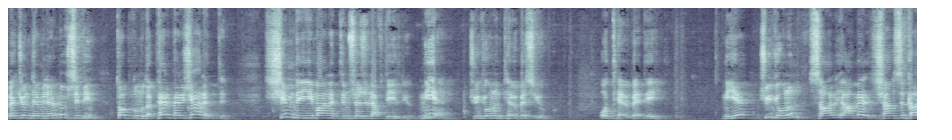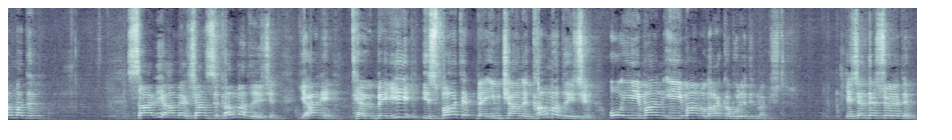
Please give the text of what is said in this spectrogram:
ve künte minel müfsidin. Toplumu da perperişan ettin. Şimdi iman ettim sözü laf değil diyor. Niye? Çünkü onun tevbesi yok. O tevbe değil. Niye? Çünkü onun salih amel şansı kalmadı. Salih amel şansı kalmadığı için yani tevbeyi ispat etme imkanı kalmadığı için o iman iman olarak kabul edilmemiştir. Geçen ders söyledim.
